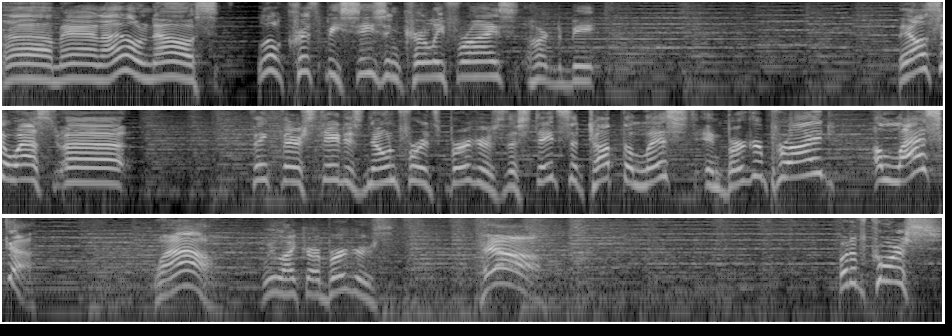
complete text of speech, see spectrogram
Oh, man, I don't know. Little crispy seasoned curly fries, hard to beat. They also asked, uh, think their state is known for its burgers. The states that top the list in burger pride? Alaska. Wow, we like our burgers. Yeah. But of course,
